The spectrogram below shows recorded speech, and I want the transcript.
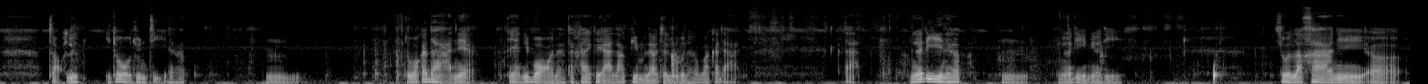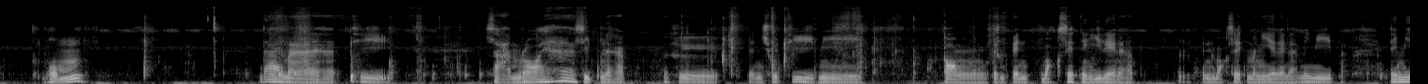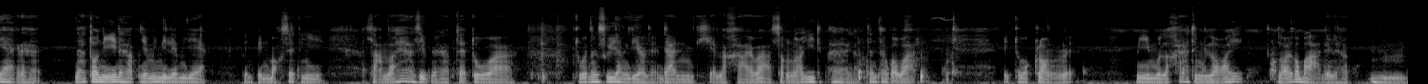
เจาะลึกอิโตจุนจินะครับอืมตัวกระดาษเนี่ยก็อย่างที่บอกนะถ้าใครเคยอ่านรักพิมพ์มาแล้วจะรู้นะครับว่ากระดาษกระดาษเนื้อดีนะครับอืมเนื้อดีเนื้อดี ส่วนราคานี่เอ่อผมได้มานะฮะที่ 350 นะครับ ก็คือเป็นชุดที่มีกล่องเป็นเป็นบ็อกเซตอย่างนี้เลยนะครับ เป็นบ็อกเซตมาอย่างนี้เลยนะ ไม่มีเล่มแยกนะฮะณตอนนี้นะครับยังไม่มีเล่มแยกเป็นเป็นบ็อกเซตอย่างนี้ 350 นะครับ แต่ตัวตัวหนังสืออย่างเดียวเนี่ยดันเขียนราคาว่า 225 ครับนั่นเท่ากับว่าไอตัวกล่องเนี่ยมีมูลค่าถึงร้อยร้อยกว่าบาทเลยนะครับ อืม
